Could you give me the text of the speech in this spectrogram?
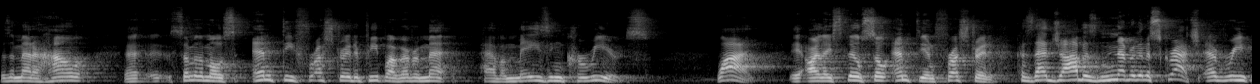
Doesn't matter how, uh, uh, some of the most empty, frustrated people I've ever met have amazing careers. Why? Are they still so empty and frustrated? Because that job is never going to scratch every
